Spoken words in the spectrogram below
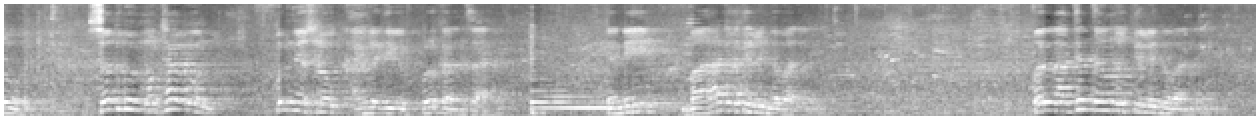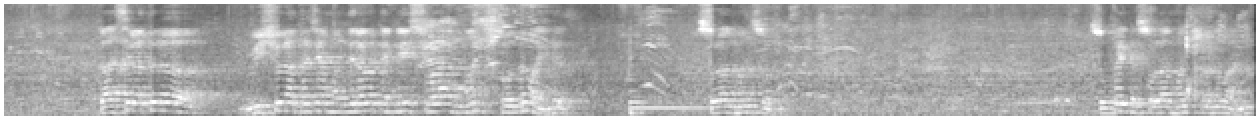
तो सद्गुण मोठा गुण पुण्य श्लोक अहिल्यादेवी होळकरांचा आहे. त्यांनी बारा ज्योतिर्लिंग बांधले. परत राज्यात जाऊन ज्योतिर्लिंग बांधले. काशीरात्र तर विश्वनाथाच्या मंदिरावर त्यांनी सोळा मन सोनं वाहिलं सोळा मन सोनं. सोपं आहे का सोळा मन सोनं वाहन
